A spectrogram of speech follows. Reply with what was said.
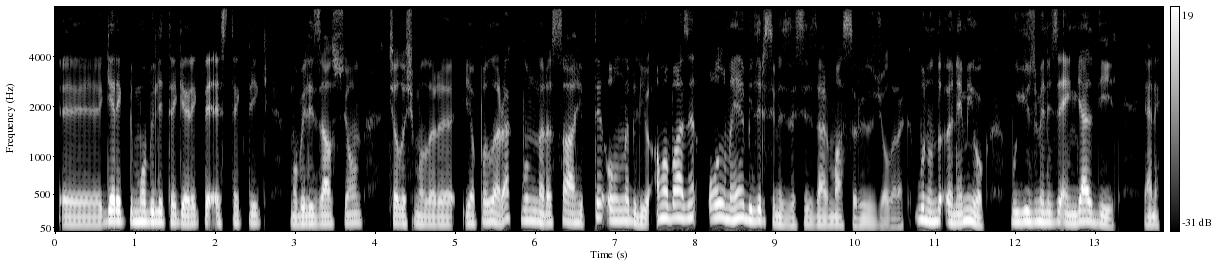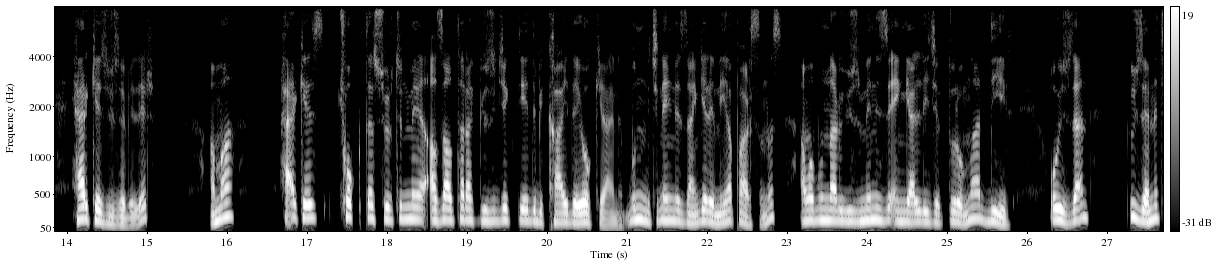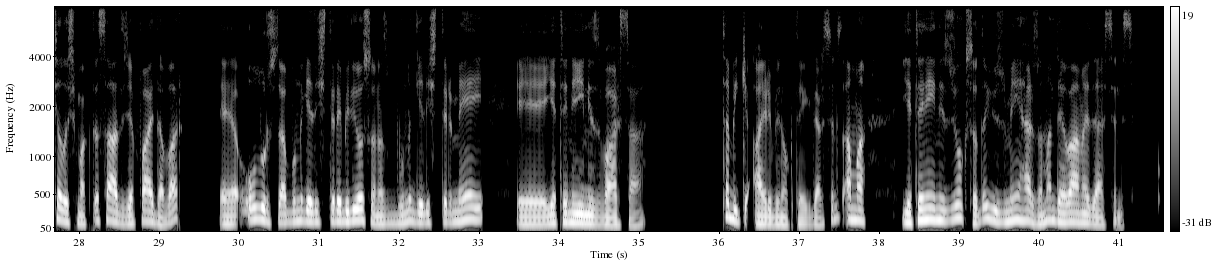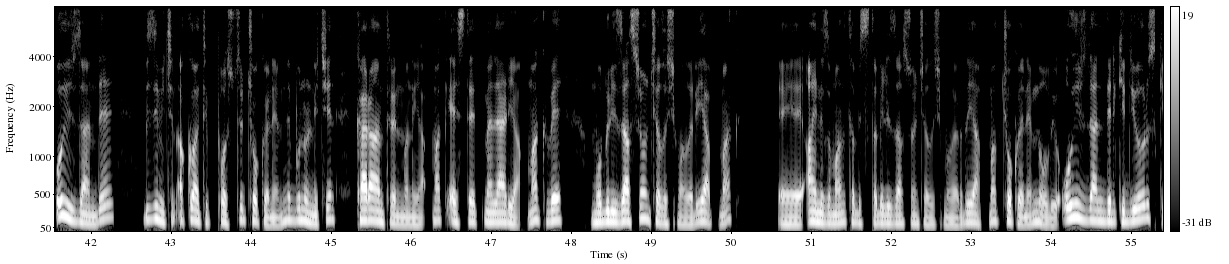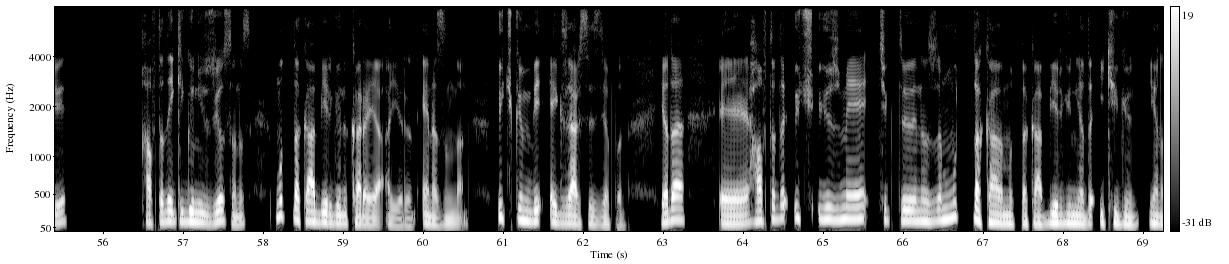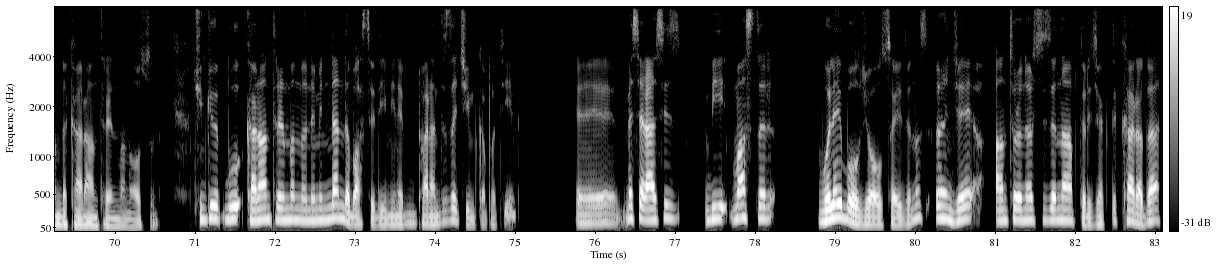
eee, gerekli mobilite, gerekli esneklik, mobilizasyon çalışmaları yapılarak bunlara sahip de olunabiliyor. Ama bazen olmayabilirsiniz de sizler master yüzücü olarak. Bunun da önemi yok. Bu yüzmenize engel değil. Yani herkes yüzebilir ama herkes çok da sürtünmeyi azaltarak yüzecek diye de bir kaide yok yani. Bunun için elinizden geleni yaparsınız ama bunlar yüzmenizi engelleyecek durumlar değil. O yüzden üzerine çalışmakta sadece fayda var. Eee, olursa bunu geliştirebiliyorsanız, bunu geliştirmeye eee, yeteneğiniz varsa tabii ki ayrı bir noktaya gidersiniz ama yeteneğiniz yoksa da yüzmeye her zaman devam edersiniz. O yüzden de bizim için akuatik postür çok önemli. Bunun için kara antrenmanı yapmak, esnetmeler yapmak ve mobilizasyon çalışmaları yapmak, eee, aynı zamanda tabii stabilizasyon çalışmaları da yapmak çok önemli oluyor. O yüzdendir ki diyoruz ki haftada 2 gün yüzüyorsanız mutlaka 1 günü karaya ayırın en azından. 3 gün bir egzersiz yapın ya da eee, haftada 3 yüzmeye çıktığınızda mutlaka mutlaka 1 gün ya da 2 gün yanında kara antrenmanı olsun. Çünkü bu kara antrenmanın öneminden de bahsedeyim. Yine bir parantez açayım, kapatayım. Eee, mesela siz bir master voleybolcu olsaydınız önce antrenör size ne yaptıracaktı? Karada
